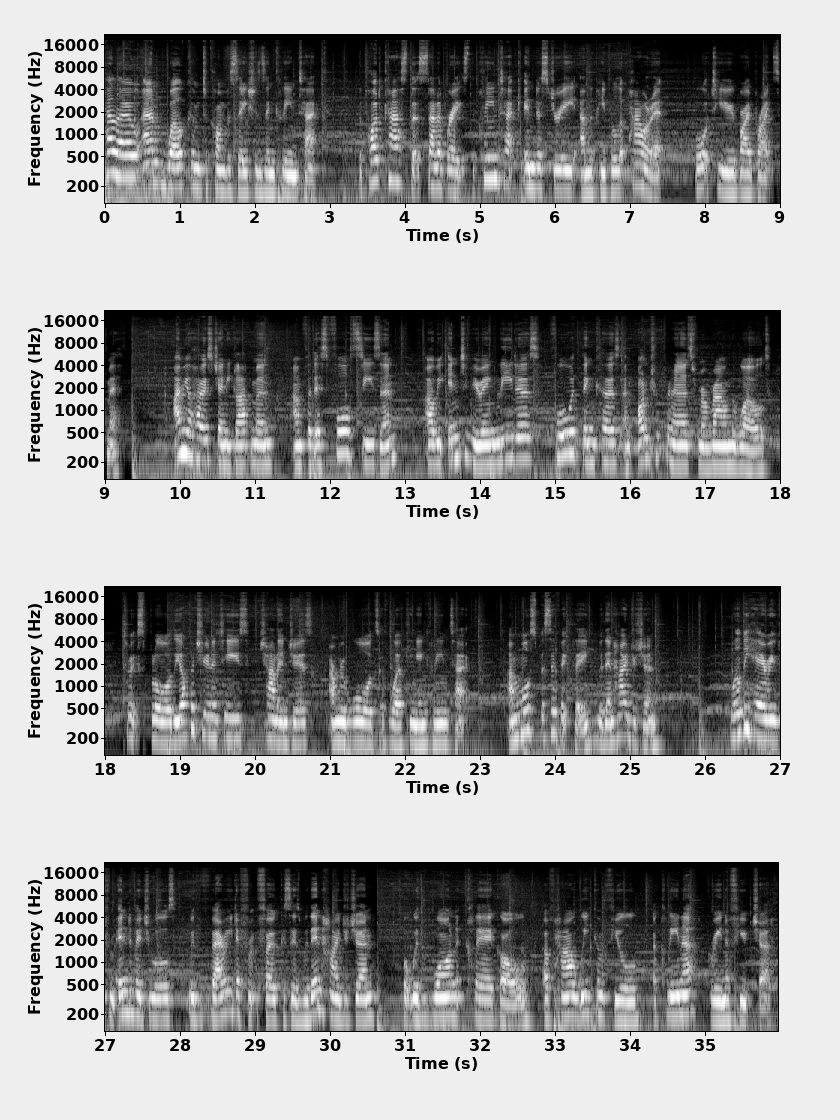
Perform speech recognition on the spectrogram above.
Hello, and welcome to Conversations in Clean Tech, the podcast that celebrates the clean tech industry and the people that power it, brought to you by Brightsmith. I'm your host, Jenny Gladman, and for this fourth season, I'll be interviewing leaders, forward thinkers, and entrepreneurs from around the world to explore the opportunities, challenges, and rewards of working in clean tech, and more specifically within hydrogen. We'll be hearing from individuals with very different focuses within hydrogen, but with one clear goal of how we can fuel a cleaner, greener future.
